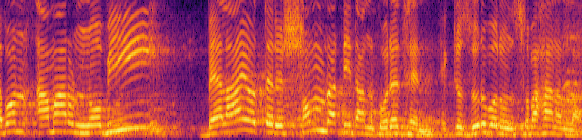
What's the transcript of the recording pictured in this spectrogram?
এবং আমার নবী বেলায়তের সম্রাটি দান করেছেন। একটু জোর বলুন সুবাহান আল্লাহ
